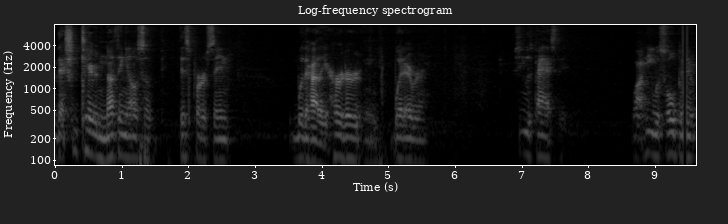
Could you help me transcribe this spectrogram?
that she cared nothing else of this person, whether how they hurt her and whatever. She was past it. While he was hoping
